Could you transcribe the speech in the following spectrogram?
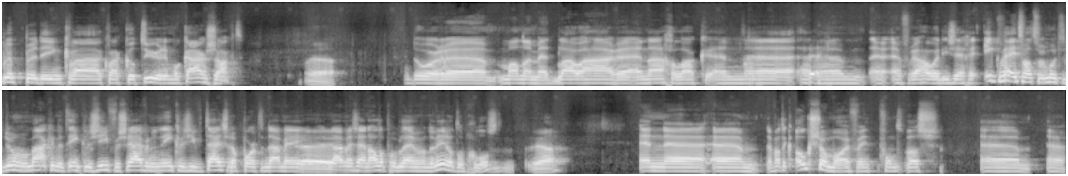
pluppudding qua, qua cultuur in elkaar zakt. Ja. Door eh, mannen met blauwe haren en nagellak en, eh, ehm, en, en vrouwen die zeggen: Ik weet wat we moeten doen. We maken het inclusief. We schrijven een inclusiviteitsrapport. En daarmee, Ja, ja, ja. daarmee zijn alle problemen van de wereld opgelost. ja. En eh, ehm, wat ik ook zo mooi vind- vond was. ehm, eh,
